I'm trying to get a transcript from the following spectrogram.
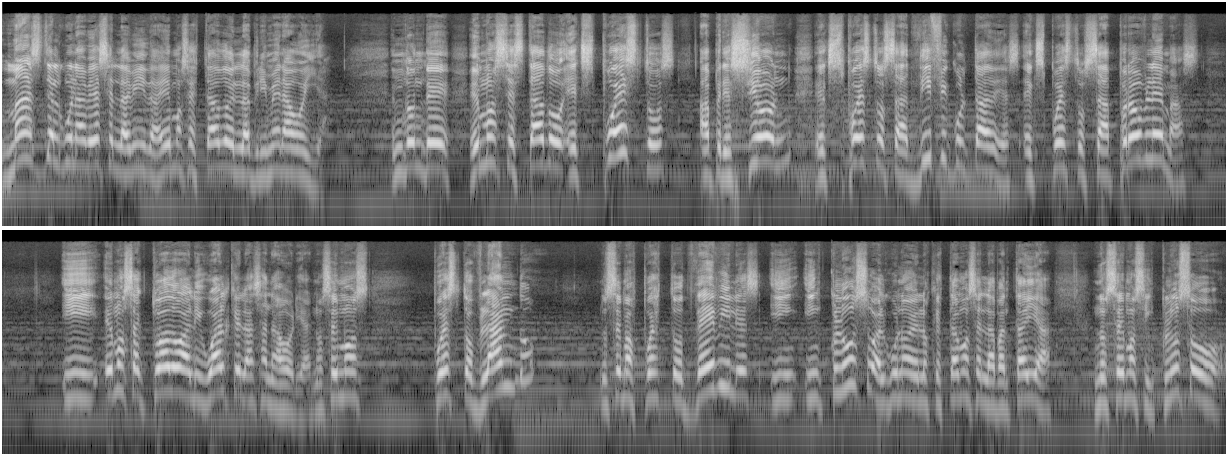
más de alguna vez en la vida, hemos estado en la primera olla en donde hemos estado expuestos a presión, expuestos a dificultades, expuestos a problemas y hemos actuado al igual que la zanahoria. Nos hemos puesto blando, nos hemos puesto débiles e incluso algunos de los que estamos en la pantalla nos hemos incluso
